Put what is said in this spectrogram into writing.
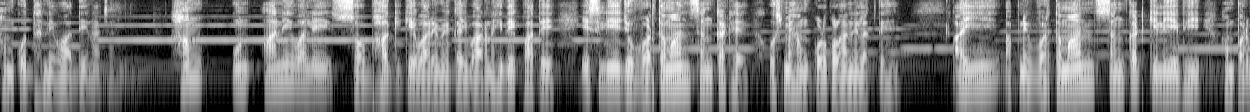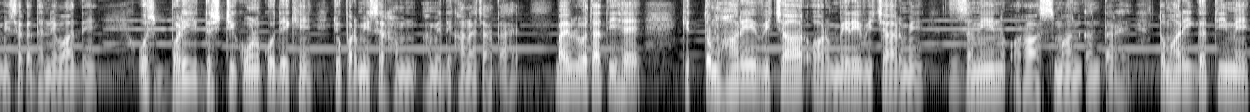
हमको धन्यवाद देना चाहिए। हम उन आने वाले सौभाग्य के बारे में कई बार नहीं देख पाते, इसलिए जो वर्तमान संकट है, उसमें हम कुड़कुड़ाने लगते हैं। आइए अपने वर्तमान संकट के लिए भी हम परमेश्वर का धन्यवाद दें। उस बड़ी दृष्टिकोण को देखें जो परमेश्वर हम, हमें दिखाना चाहता है। बाइबल बताती है कि तुम्हारे विचार और मेरे विचार में ज़मीन और आसमान का अंतर है। तुम्हारी गति में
